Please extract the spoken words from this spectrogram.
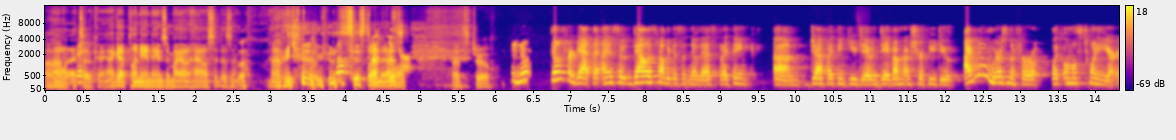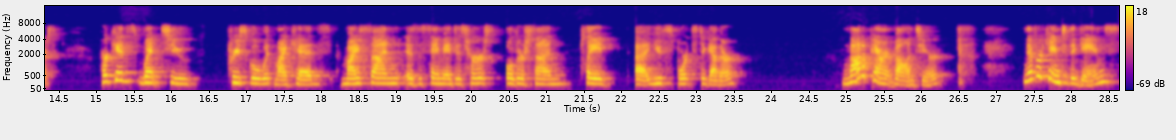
Uh, oh, that's okay. I got plenty of names in my own house. It doesn't insist on that one. That's true. don't, don't forget that. And so Dallas probably doesn't know this, but I think um, Jeff, I think you do, and Dave, I'm not sure if you do. I've known Wiersma for like almost 20 years. Her kids went to preschool with my kids. My son is the same age as her older son, played uh, youth sports together. Not a parent volunteer, never came to the games.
